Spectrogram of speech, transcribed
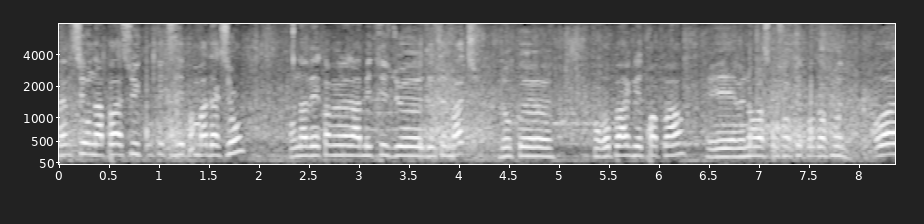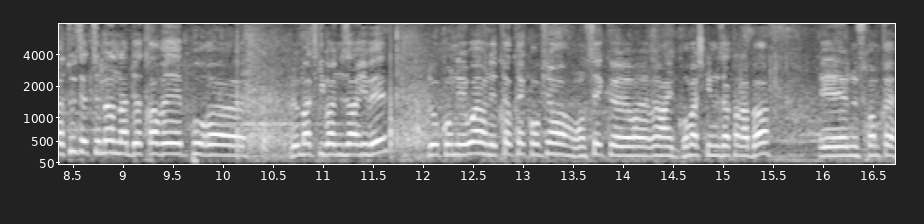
Même si on n'a pas su concrétiser pas mal d'actions, on avait quand même la maîtrise de, ce match. Donc euh, on repart avec les trois points et maintenant on va se concentrer pour Dortmund. toute cette semaine on a bien travaillé pour euh, le match qui va nous arriver. Donc on est, ouais, on est très très confiant. On sait y a un gros match qui nous attend là-bas et nous serons prêts.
